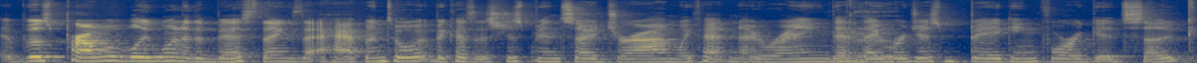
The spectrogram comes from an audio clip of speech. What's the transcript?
it was probably one of the best things that happened to it because it's just been so dry and we've had no rain that they were just begging for a good soak.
